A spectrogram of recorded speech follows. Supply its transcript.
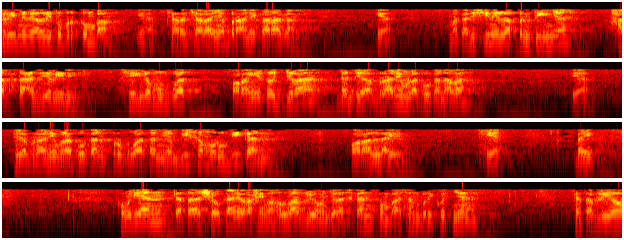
kriminal itu berkembang, ya. Cara-caranya beraneka ragam. Ya. Maka di sinilah pentingnya had ta'zir ini sehingga membuat orang itu jerah dan tidak berani melakukan apa? Ya, tidak berani melakukan perbuatan yang bisa merugikan orang lain. Ya. Baik. Kemudian kata Syukani rahimahullah beliau menjelaskan pembahasan berikutnya. Kata beliau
